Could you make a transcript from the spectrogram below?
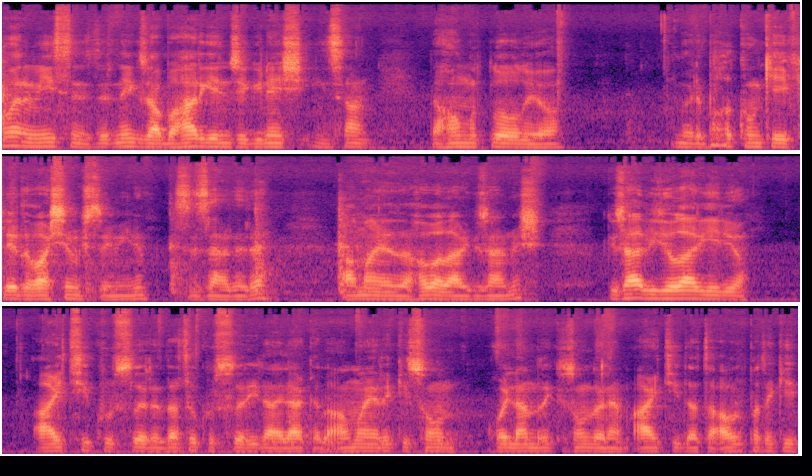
Umarım iyisinizdir. Ne güzel bahar gelince güneş insan daha mutlu oluyor. Böyle balkon keyifleri de başlamıştır eminim sizlerde de. Almanya'da havalar güzelmiş. Güzel videolar geliyor. IT kursları, data kursları ile alakalı Almanya'daki son, Hollanda'daki son dönem IT data, Avrupa'daki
